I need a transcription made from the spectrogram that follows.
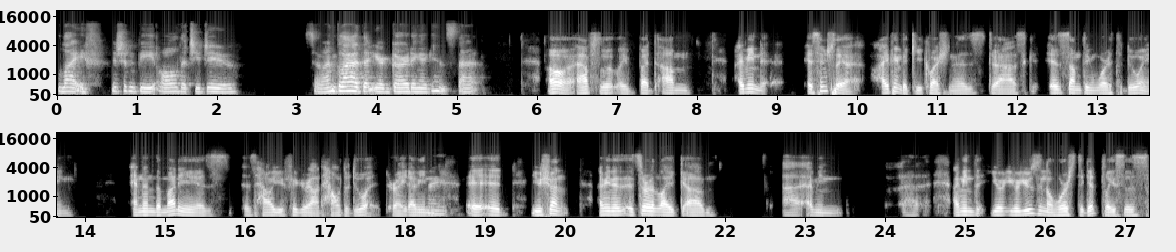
life. It shouldn't be all that you do. So I'm glad that you're guarding against that. oh, absolutely. But um, I mean, essentially, I I think the key question is to ask, is something worth doing? And then the money is is how you figure out how to do it, right? I mean, Right. it, it you shouldn't. I mean, it, it's sort of like, um, uh, I mean, uh, I mean, th- you're you're using a horse to get places,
